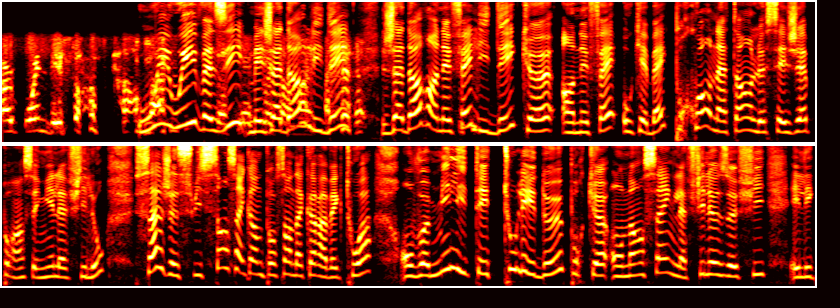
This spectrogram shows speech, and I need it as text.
un point de défense quand même. Oui, oui, vas-y, mais j'adore l'idée. J'adore en effet l'idée que, en effet, au Québec, pourquoi on attend le cégep pour enseigner la philo? Ça, je suis 150% d'accord avec toi. On va militer tous les deux pour qu'on enseigne la philosophie et les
